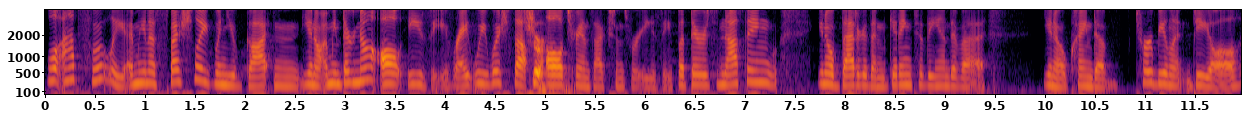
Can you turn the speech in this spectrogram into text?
Well, absolutely. I mean, especially when you've gotten, you know, I mean, they're not all easy, right? We wish that Sure. all transactions were easy, but there's nothing, you know, better than getting to the end of a, you know, kind of turbulent deal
